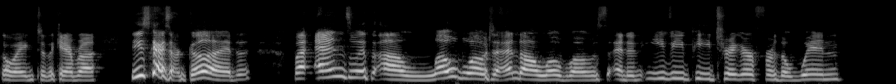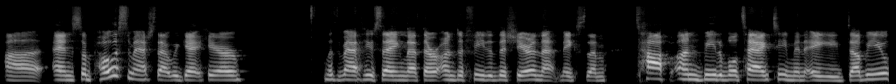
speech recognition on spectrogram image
going to the camera. These guys are good, but ends with a low blow to end all low blows and an EVP trigger for the win. Uh, and some post match that we get here with Matthew saying that they're undefeated this year and that makes them top unbeatable tag team in AEW.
